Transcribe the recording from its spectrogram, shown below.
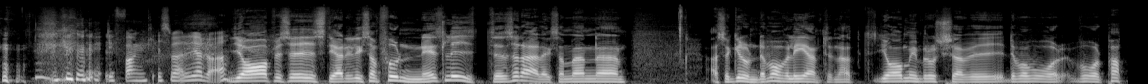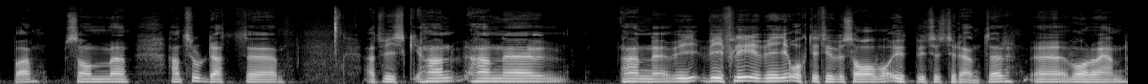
I funk i Sverige då? Ja precis, det hade liksom funnits lite sådär liksom men eh, Alltså grunden var väl egentligen att jag och min brorsa, vi, det var vår, vår pappa som eh, han trodde att, att vi, han, han han, eh, vi, vi, fly, vi åkte till USA och var utbytesstudenter eh, var och en.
